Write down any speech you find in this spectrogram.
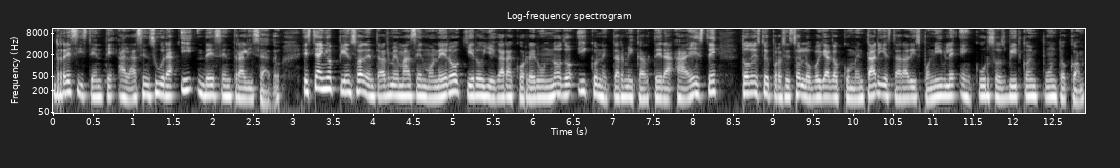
resistente a la censura y descentralizado. Este año pienso adentrarme más en Monero, quiero llegar a correr un nodo y conectar mi cartera a este. Todo este proceso lo voy a documentar y estará disponible en cursosbitcoin.com.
